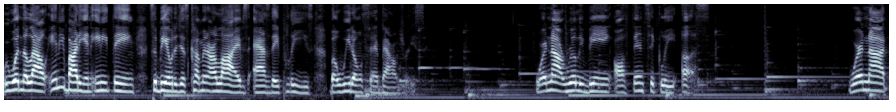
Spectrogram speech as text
we wouldn't allow anybody and anything to be able to just come in our lives as they please. But we don't set boundaries. We're not really being authentically us. We're not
